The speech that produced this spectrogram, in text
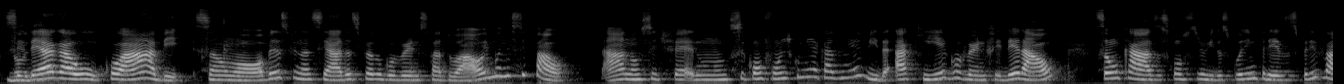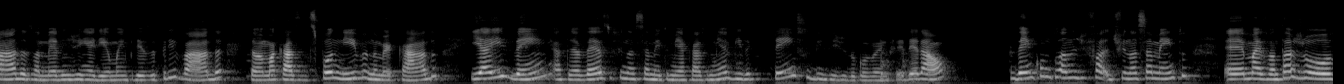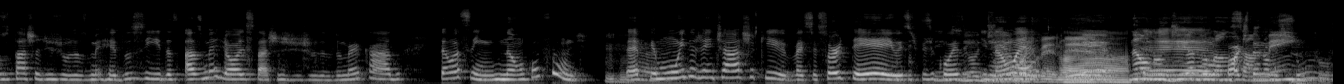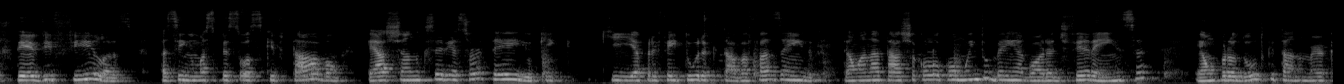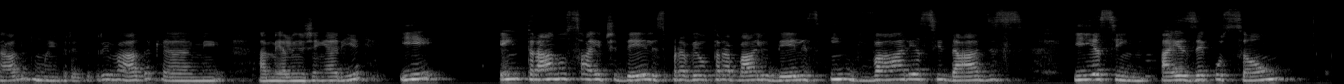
CDHU, Coab são obras financiadas pelo governo estadual e municipal, tá? Não se, não se confunde com Minha Casa Minha Vida. Aqui é governo federal, são casas construídas por empresas privadas, a Melo Engenharia é uma empresa privada, então é uma casa disponível no mercado, e aí vem, através do financiamento Minha Casa Minha Vida, que tem subsídio do governo federal, vem com um plano de, de financiamento é, mais vantajoso, taxa de juros reduzidas, as melhores taxas de juros do mercado. Então, assim, não confunde, uhum. né? Porque muita gente acha que vai ser sorteio, esse tipo Sim, de coisa, e não é. é. Não, no é, dia do lançamento, teve filas, assim, umas pessoas que estavam é, achando que seria sorteio, que, que a prefeitura que estava fazendo. Então, a Natasha colocou muito bem agora a diferença. É um produto que está no mercado de uma empresa privada, que é a Melo Engenharia, e entrar no site deles para ver o trabalho deles em várias cidades e assim a execução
